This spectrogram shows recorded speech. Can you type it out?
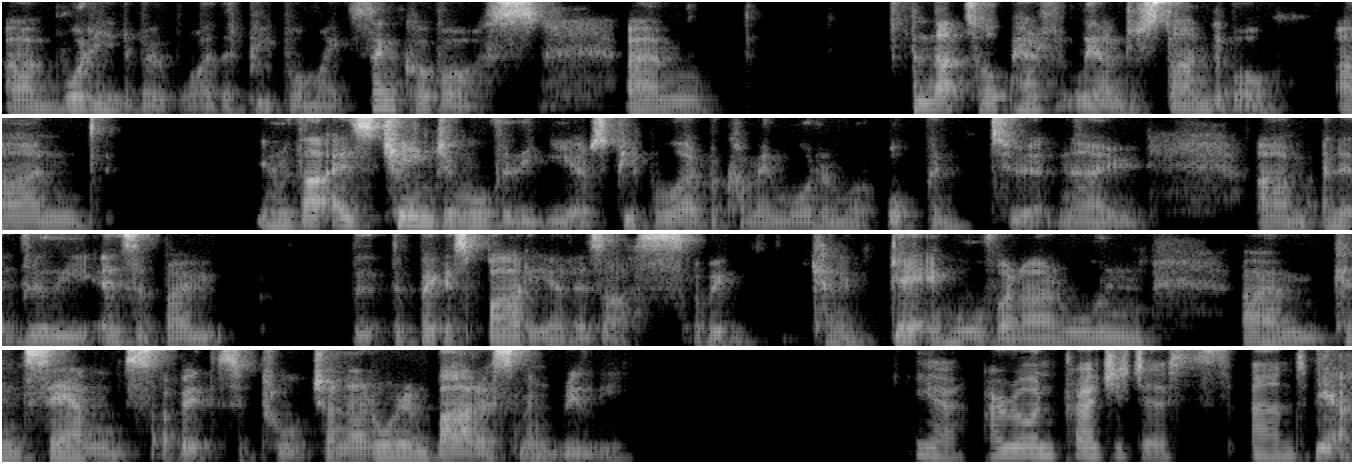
um, worrying about what other people might think of us. Um, and that's all perfectly understandable. And, you know, that is changing over the years. People are becoming more and more open to it now. Um, and it really is about the, the biggest barrier is us, about kind of getting over our own um, concerns about this approach and our own embarrassment, really. Yeah our own prejudice. And yeah.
